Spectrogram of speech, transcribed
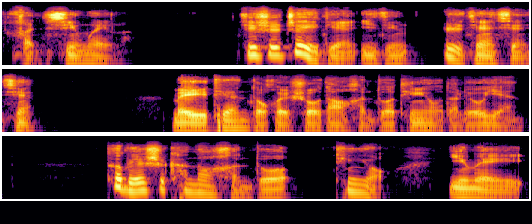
很欣慰了。其实这一点已经日渐显现，每天都会收到很多听友的留言。特别是看到很多听友因为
